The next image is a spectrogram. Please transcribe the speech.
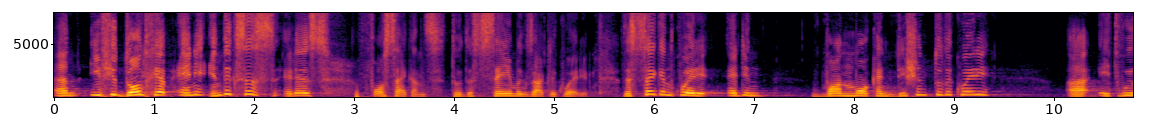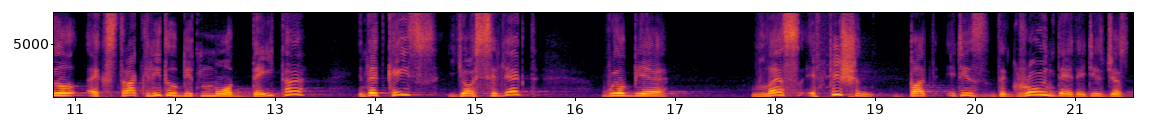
And if you don't have any indexes, it is four seconds to the same exactly query. The second query, adding one more condition to the query, uh, it will extract a little bit more data. In that case, your select will be uh, less efficient, but it is the growing data. It is just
